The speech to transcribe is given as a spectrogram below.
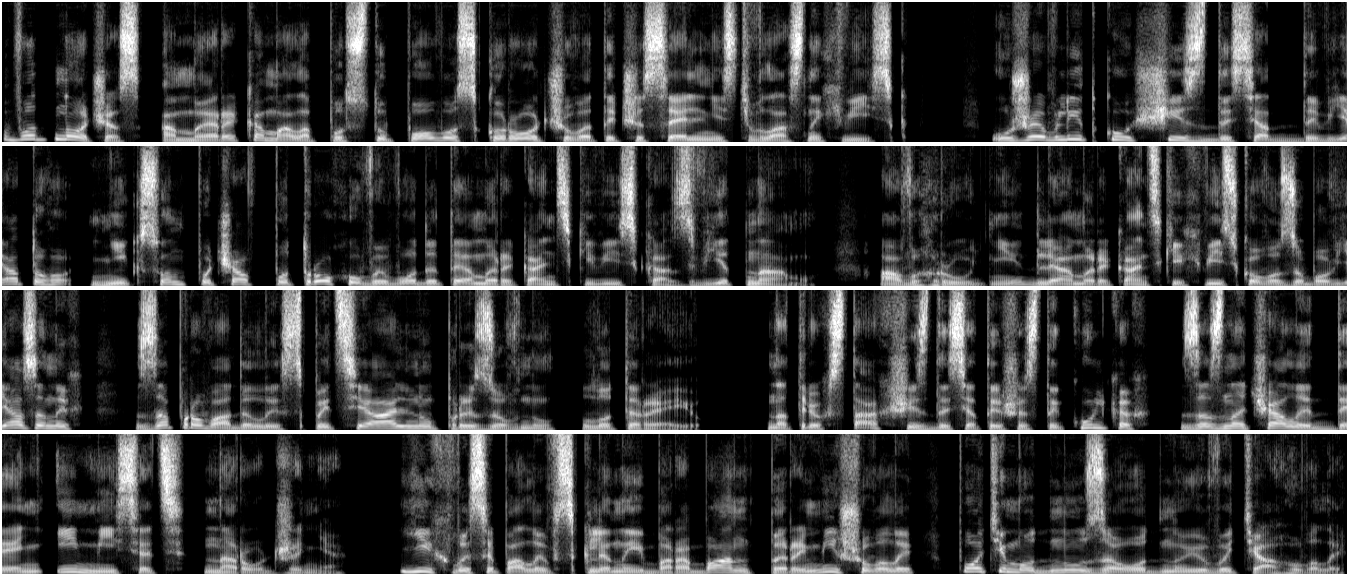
Водночас Америка мала поступово скорочувати чисельність власних військ. Уже влітку 69-го Ніксон почав потроху виводити американські війська з В'єтнаму, а в грудні для американських військовозобов'язаних запровадили спеціальну призовну лотерею. На 366 кульках зазначали день і місяць народження. Їх висипали в скляний барабан, перемішували, потім одну за одною витягували,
